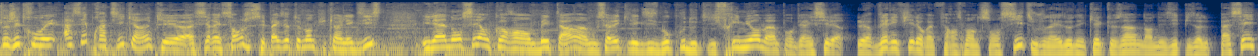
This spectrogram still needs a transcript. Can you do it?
que j'ai trouvé assez pratique, hein, qui est assez récent, je sais pas exactement depuis quand il existe. Il est annoncé encore en bêta, hein. vous savez qu'il existe beaucoup d'outils freemium hein, pour vérifier le, référencement de son site, je vous en avais donné quelques-uns dans des épisodes passés.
